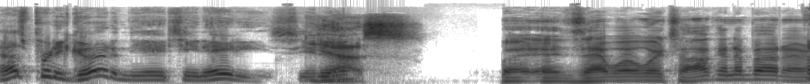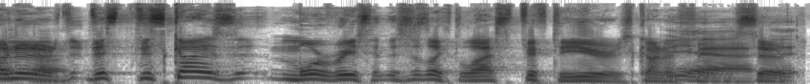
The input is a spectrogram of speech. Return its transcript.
that's pretty good in the 1880s. You know? Yes. But is that what we're talking about? Oh no, no, th- this this guy's more recent. This is like the last fifty years kind of Yeah, thing. it- So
